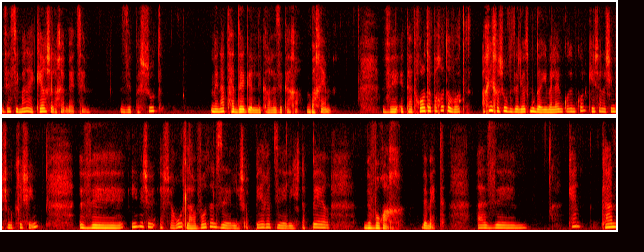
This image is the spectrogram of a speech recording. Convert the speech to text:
זה סימן ההיכר שלכם בעצם. זה פשוט מנת הדגל, נקרא לזה ככה, בכם. ואת התכונות הפחות טובות, הכי חשוב זה להיות מודעים אליהם קודם כל, כי יש אנשים שמכחישים, ואם יש אפשרות לעבוד על זה, לשפר את זה, להשתפר, מבורך, באמת. אז אה, כן, כאן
